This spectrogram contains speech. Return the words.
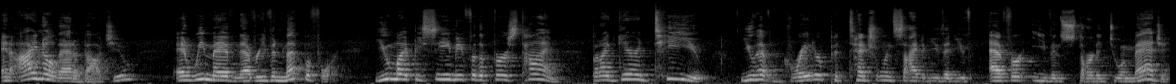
And I know that about you and we may have never even met before. You might be seeing me for the first time, but I guarantee you, you have greater potential inside of you than you've ever even started to imagine.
